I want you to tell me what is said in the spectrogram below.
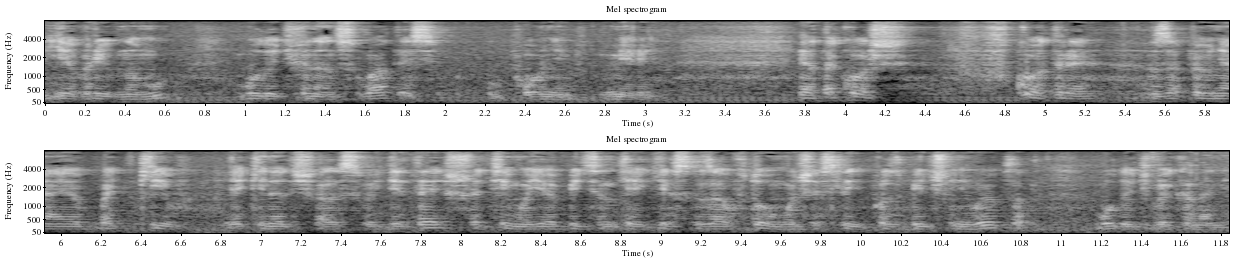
є в Рівному, будуть фінансуватись у повній мірі. Я також вкотре запевняю батьків, які навчали своїх дітей, що ті мої обіцянки, які сказав, в тому числі по збільшенню виплат, будуть виконані.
